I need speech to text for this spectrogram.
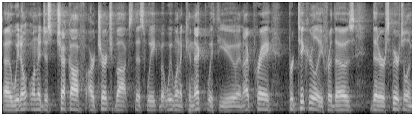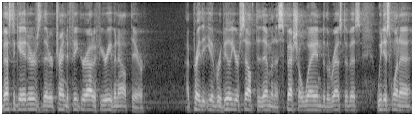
uh, we don't want to just check off our church box this week, but we want to connect with you. And I pray particularly for those that are spiritual investigators that are trying to figure out if you're even out there. I pray that you'd reveal yourself to them in a special way and to the rest of us. We just want to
